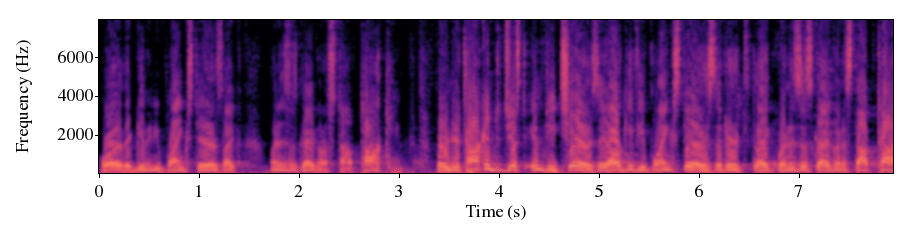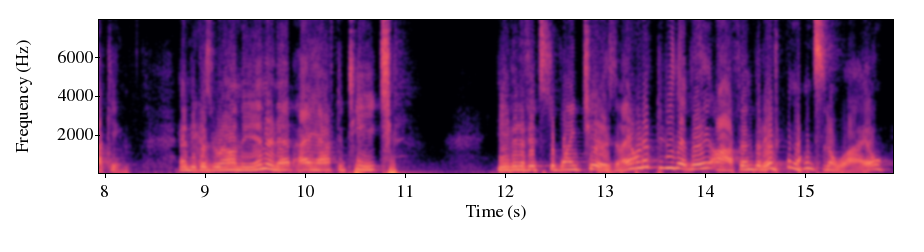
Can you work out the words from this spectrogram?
or they're giving you blank stares like, when is this guy going to stop talking? But when you're talking to just empty chairs, they all give you blank stares that are like, when is this guy going to stop talking? And because we're on the internet, I have to teach, even if it's to blank chairs. And I don't have to do that very often, but every once in a while,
